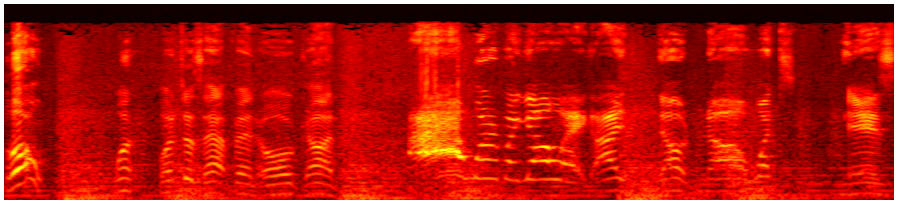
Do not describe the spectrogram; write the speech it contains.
Oh, what what just happened? Oh god. Ah, where am I going? I don't know what is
